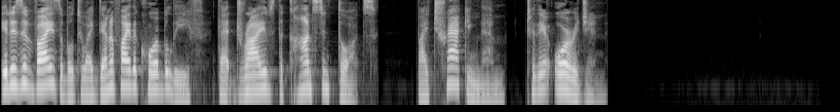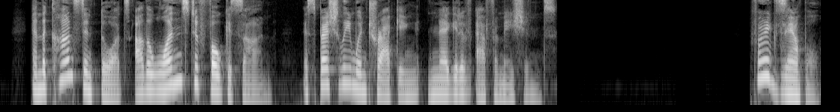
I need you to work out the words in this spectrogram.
it is advisable to identify the core belief that drives the constant thoughts by tracking them to their origin. And the constant thoughts are the ones to focus on, especially when tracking negative affirmations. For example,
